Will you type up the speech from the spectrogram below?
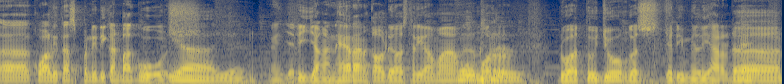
eh, kualitas pendidikan bagus. Iya, iya. Ya, jadi jangan heran kalau di Austria mah umur 27 nggak jadi miliarder.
